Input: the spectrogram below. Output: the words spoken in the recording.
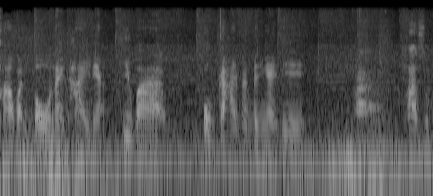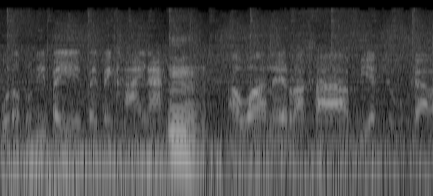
คาวันโตในไทยเนี่ยพี่ว่าโอกาสมันเป็นไงพี่ถ้าถ้าสมมุติเอาตัวนี้ไปไปไปขายนะอืมเอาว่าในราคาเบียดอยู่กับ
